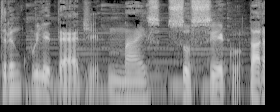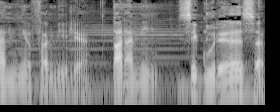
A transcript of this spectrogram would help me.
tranquilidade, mais sossego para minha família, para mim. Segurança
